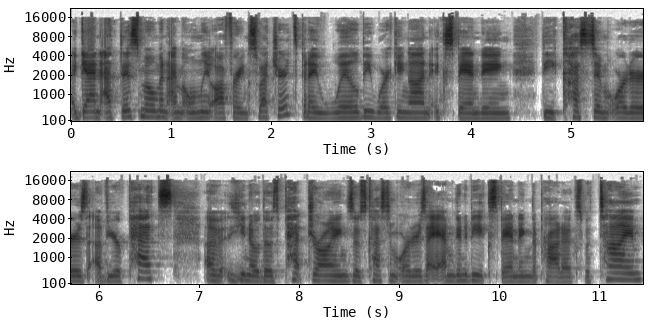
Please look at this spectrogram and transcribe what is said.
Again, at this moment, I'm only offering sweatshirts, but I will be working on expanding the custom orders of your pets, of, you know, those pet drawings, those custom orders. I am going to be expanding the products with time.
